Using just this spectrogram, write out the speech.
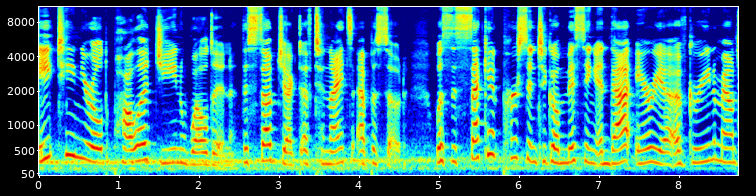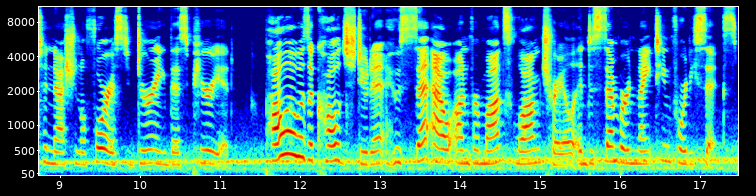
18 year old Paula Jean Welden, the subject of tonight's episode, was the second person to go missing in that area of Green Mountain National Forest during this period. Paula was a college student who set out on Vermont's Long Trail in December 1946.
